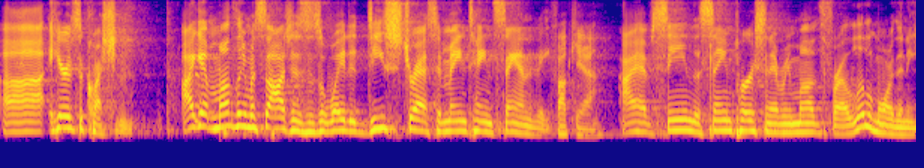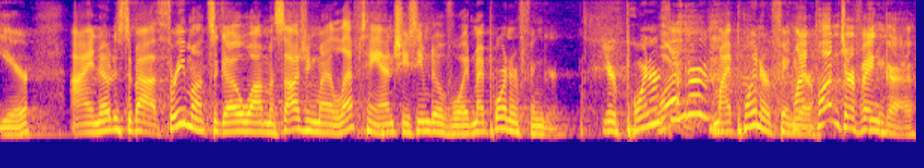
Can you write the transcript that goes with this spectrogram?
uh, here's the question. I get monthly massages as a way to de-stress and maintain sanity. Fuck yeah. I have seen the same person every month for a little more than a year. I noticed about three months ago while massaging my left hand, she seemed to avoid my pointer finger. Your pointer What? finger? My pointer finger. My punter finger.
